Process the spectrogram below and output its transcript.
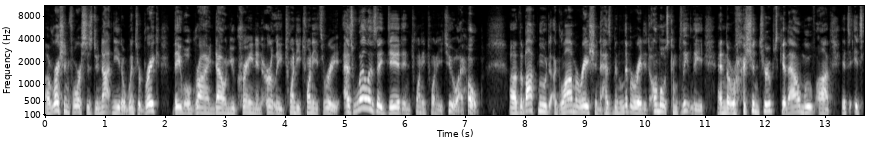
Uh, Russian forces do not need a winter break. They will grind down Ukraine in early 2023, as well as they did in 2022, I hope. Uh, the Bakhmut agglomeration has been liberated almost completely, and the Russian troops can now move on. It's, it's,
